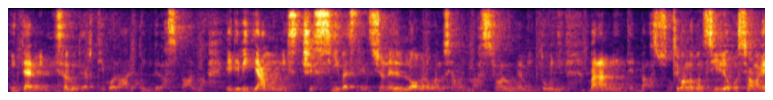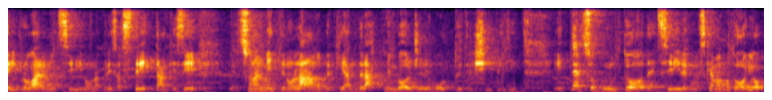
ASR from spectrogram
in termini di salute articolare, quindi della spalla, ed evitiamo un'eccessiva estensione dell'omero quando siamo al massimo allungamento, quindi banalmente basso. Secondo consiglio possiamo magari provare ad inserire una presa stretta, anche se personalmente non la amo perché andrà a coinvolgere molto i tricipiti. E terzo punto da inserire come schema motorio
